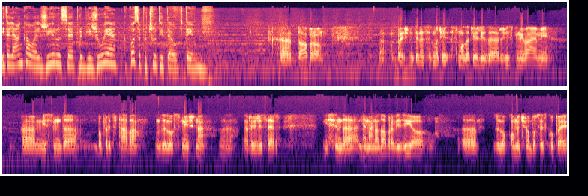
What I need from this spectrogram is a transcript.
Italijanka v Alžiru se približuje. Kako se počutite ob tem? Uh, dobro. Prejšnji teden smo, smo začeli z režijskimi vajami. Uh, mislim, da bo predstava zelo smešna. Uh, režiser, mislim, da, da ima eno dobro vizijo. Uh, zelo komično bo vse skupaj.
